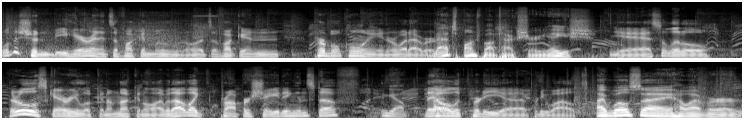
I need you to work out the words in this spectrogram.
well, this shouldn't be here, and it's a fucking moon, or it's a fucking purple coin, or whatever. That SpongeBob texture, yeesh. yeah, it's a little. They're a little scary looking. I'm not gonna lie. Without like proper shading and stuff, Yep. they all look pretty, uh, pretty wild. I will say, however,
